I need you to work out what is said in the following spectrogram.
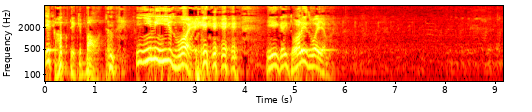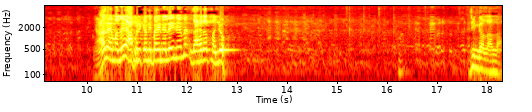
એક હપ્તે કે બાદ એની ઈજ હોય એ ગઈ ધોળી જ હોય એમાં. હાલ, એમાં લઈ, આફ્રિકાની બાઈને લઈને એમ, જાહેરાતમાં જો જીંગાલાલા.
